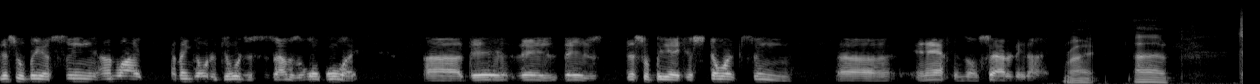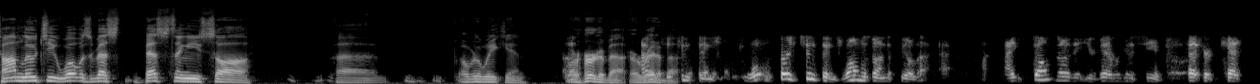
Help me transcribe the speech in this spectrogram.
this will be a scene unlike I've been going to Georgia since I was a little boy. Uh, there, there, there's this will be a historic scene uh, in Athens on Saturday night. Right. Uh, Tom Luicci, what was the best best thing you saw uh, over the weekend, or heard about, or read about? Two things. Well, first, two things. One was on the field. I, I don't know that you're ever going to see a better catch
